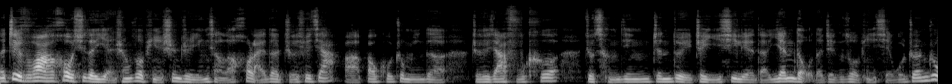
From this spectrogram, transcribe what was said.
那这幅画和后续的衍生作品，甚至影响了后来的哲学家啊，包括著名的哲学家福柯，就曾经针对这一系列的烟斗的这个作品写过专著。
